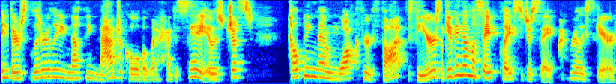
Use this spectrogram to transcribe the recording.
And there's literally nothing magical but what I had to say. It was just helping them walk through thought, fears, giving them a safe place to just say, I'm really scared.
